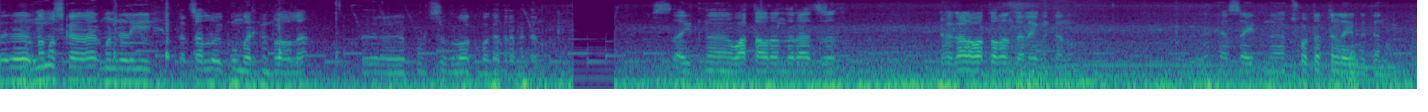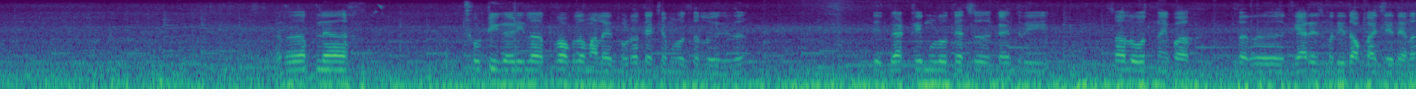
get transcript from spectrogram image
तर नमस्कार मंडळी. तर चाललोय कुंभार पिंपळावला तर पुढचं ब्लॉग बघत राहा मित्रांनो. साईडनं वातावरण जर आज ढगाळ वातावरण झालं आहे मित्रांनो. ह्या साईडनं छोटं तळ आहे मित्रांनो. तर आपल्या छोटी गाडीला प्रॉब्लेम आहे थोडं त्याच्यामुळं चाललोय तिथं. ते बॅटरीमुळं त्याचं काहीतरी चालू होत नाही पा तर गॅरेजमध्ये दाखवायचं आहे त्याला.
